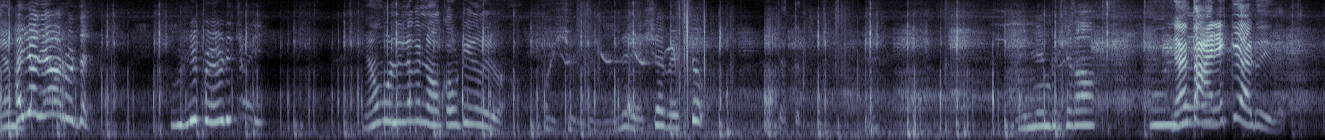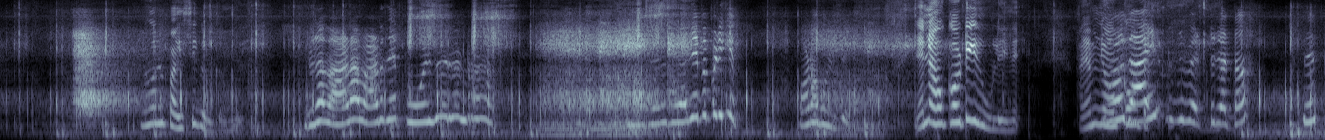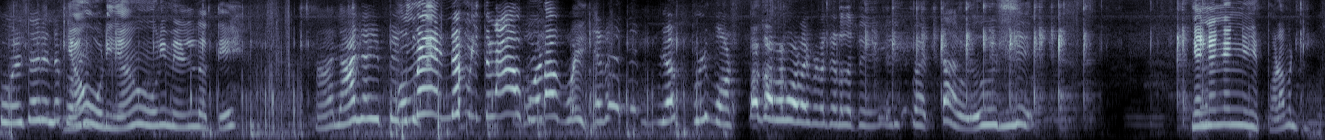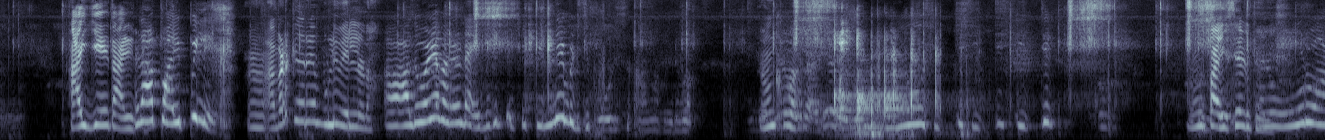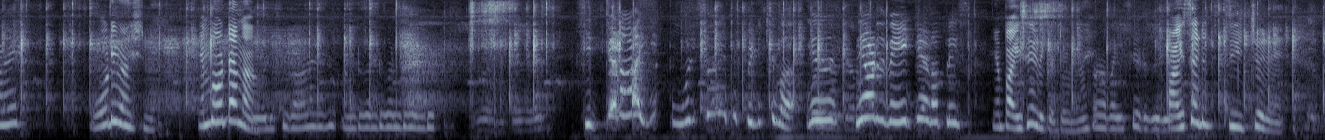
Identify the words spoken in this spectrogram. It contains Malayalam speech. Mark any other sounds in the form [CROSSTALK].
ഞാൻ അയ്യോ ഞാൻ പറഞ്ഞു ഉള്ളി പേടിച്ചു പോയി. ഞാൻ ഉള്ളിലൊക്കെ നോക്കൗട്ട് ചെയ്ത് വരുവാ. അയ്യോ. എന്നെ പിടിച്ചടാ. ഞാൻ താഴേക്ക് ആഡ് ചെയ്ത് പൈസ കൊടുക്കാൻ പോയി ഇവിടെ വാടാ വാടാ ദേ പോലീസുകാരുണ്ടാ ഇപ്പൊ പിടിക്കും. പോടാ പോലീസ് ഞാൻ നോക്കൗട്ട് ചെയ്തു പുള്ളിനെ. ഇത് ഞാൻ ഓടി ഞാൻ ഓടി മേളിലെത്തിയേ ആ ഞാൻ ഞാൻ പോടാ ഞാൻ പോടാൻ പറ്റി അയ്യേ താഴെ ആ പൈപ്പില്ലേ? അവിടെ കയറിയ പുള്ളി വരില്ലടാ. അതുവഴി വരണ്ട. എനിക്ക് പിന്നെയും പിടിച്ച് പോലീസ് കാണാൻ വിടുക നമുക്ക് നമുക്ക് പൈസ ഞാൻ ഓടുവാണേ. ഓടി വാശിന്. ഞാൻ പോട്ടെന്നാ? പോലീസ് കാണരുത്. കണ്ടു കണ്ടു കണ്ടു കണ്ടു. സിറ്റടാ ഈ പോലീസുകാരൊക്കെ പിടിച്ചു വാ. നീ അവിടെ വെയിറ്റ് ചെയ്യടാ പ്ലീസ് ഞാൻ പൈസ എടുക്കട്ടെ ഒന്ന്? ആ പൈസ എടുക്കുക പൈസ എടുത്ത് തിരിച്ചു വരാൻ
